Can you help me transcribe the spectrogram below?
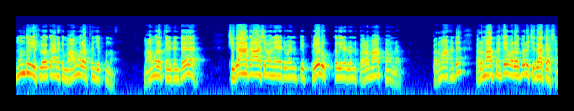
ముందు ఈ శ్లోకానికి మామూలు అర్థం చెప్పుకుందాం. మామూలు అర్థం ఏంటంటే చిదాకాశం అనేటువంటి పేరు కలిగినటువంటి పరమాత్మ ఉన్నాడు. పరమా అంటే పరమాత్మకే మరో పేరు చిదాకాశం.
